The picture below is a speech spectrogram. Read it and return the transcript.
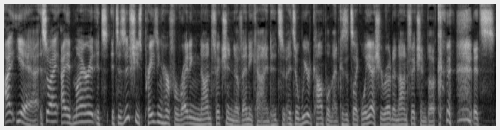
I yeah, so I, I admire it. It's it's as if she's praising her for writing nonfiction of any kind. It's it's a weird compliment because it's like, well, yeah, she wrote a nonfiction book. it's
